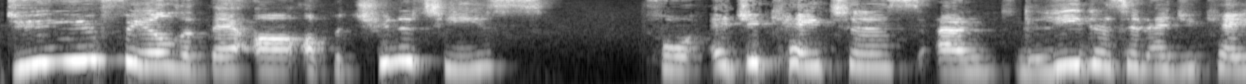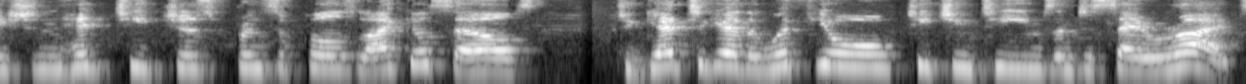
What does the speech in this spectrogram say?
do you feel that there are opportunities for educators and leaders in education, head teachers, principals like yourselves, to get together with your teaching teams and to say, right,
